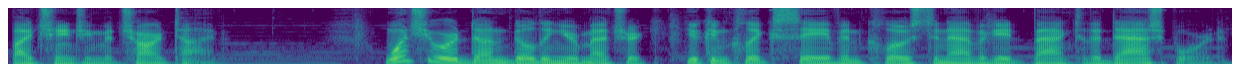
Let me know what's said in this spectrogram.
by changing the chart type. Once you are done building your metric, you can click Save and Close to navigate back to the dashboard.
